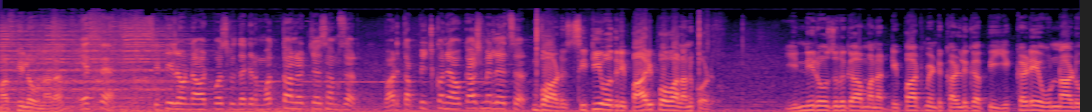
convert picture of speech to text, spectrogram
కస్టడీలో ఉన్నారా? ఎస్ సార్ సిటీలో ఉన్న అవుట్ పోస్టుల దగ్గర మొత్తం అలర్ట్ చేశాం సార్ వాడు తప్పించుకునే అవకాశమే లేదు సార్ వాడు సిటీ వదిలి పారిపోవాలనుకోడు. ఇన్ని రోజులుగా మన డిపార్ట్మెంట్ కళ్ళు కప్పి ఇక్కడే ఉన్నాడు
